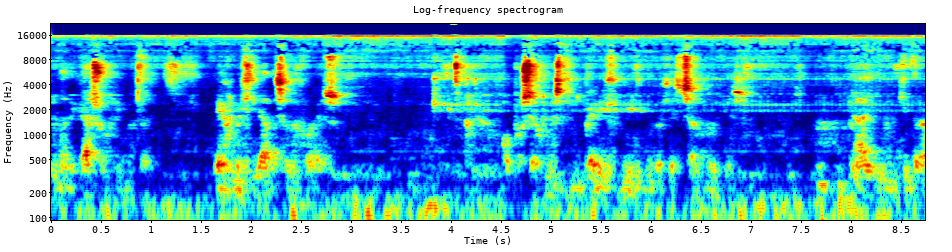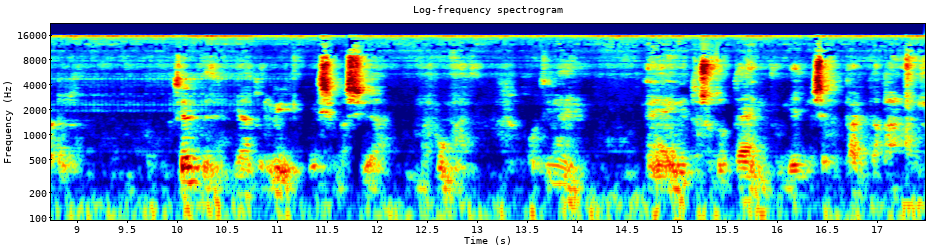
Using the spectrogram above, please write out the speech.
με τα δικά σου χρήματα. Έχουμε χιλιάδες αναφορές. Όπως έχουμε στην περίφημη εκδοχή της Ανατολικής μια ελληνική τράπεζα. Ξέρετε, η Ανατολή έχει σημασία να πούμε ότι είναι, ε, είναι τόσο το time που οι Έλληνες έχουν πάρει τα πάνω τους.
